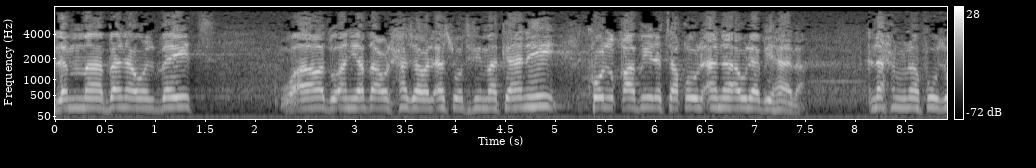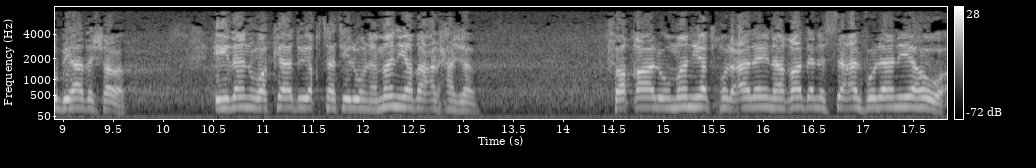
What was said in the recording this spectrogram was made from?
لما بنوا البيت وأرادوا أن يضعوا الحجر الأسود في مكانه كل قبيلة تقول أنا أولى بهذا. نحن نفوز بهذا الشرف. إذا وكادوا يقتتلون. من يضع الحجر؟ فقالوا من يدخل علينا غدا الساعة الفلانية هو.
